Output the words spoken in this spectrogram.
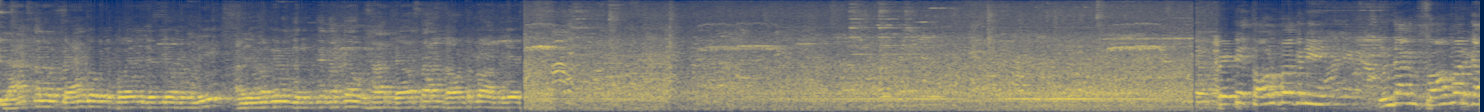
Black colour bag ఒకటి పోయిన చెప్పి ఒకటి. అది ఎవరికైనా దొరికితే కనుక ఒకసారి దేవస్థానం కౌంటర్లో అందజేసి పెట్టి తోలుపాకని ఇందాక సోమవారికి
